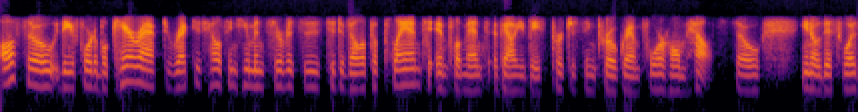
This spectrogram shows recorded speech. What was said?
Also, the Affordable Care Act directed Health and Human Services to develop a plan to implement a value-based purchasing program for home health. So, you know, this was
